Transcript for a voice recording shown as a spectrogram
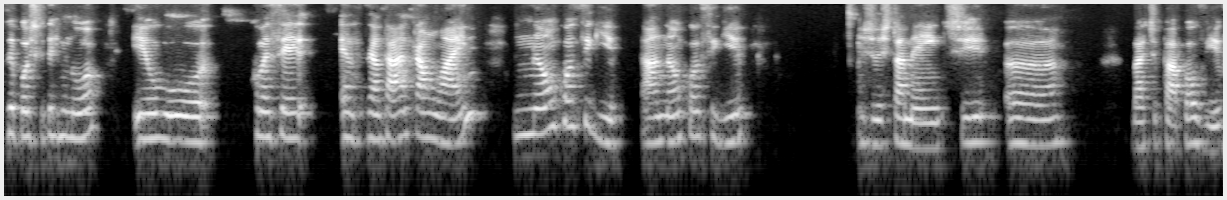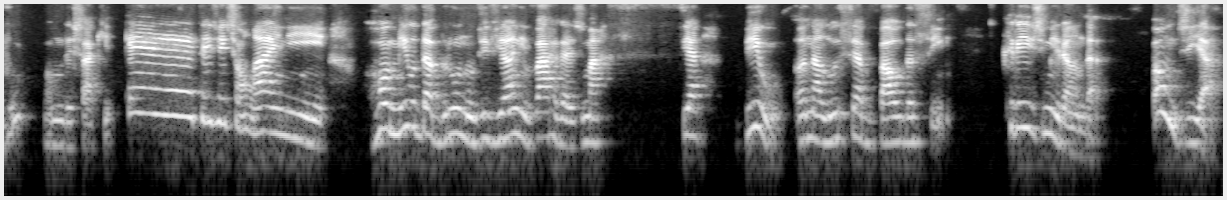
depois que terminou, eu comecei a tentar entrar online. Não consegui, tá? Não consegui justamente uh, bate-papo ao vivo. Vamos deixar aqui. E, tem gente online. Romilda Bruno, Viviane Vargas, Márcia Bill, Ana Lúcia Baldassim, Cris Miranda. Bom dia,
